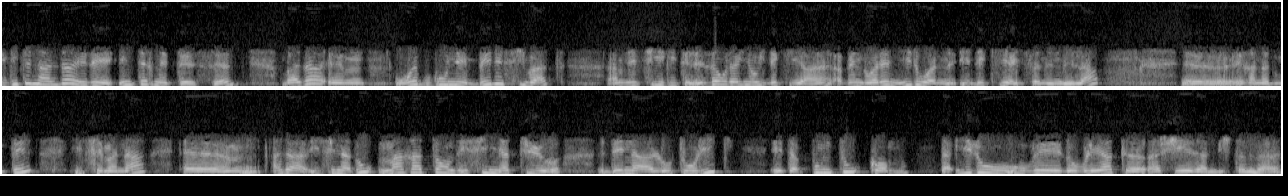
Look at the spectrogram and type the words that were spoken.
egiten alda ere internetez, eh? bada um, webgune berezi bat, amnetzi egiten, ez da oraino idekia, eh? abenduaren hiruan idekia izanen dela, eh, erana dute, hitzemana, eh, ada, izena du, maraton de signature dena loturik, eta puntu com, da hiru uw-ak uh, hasieran biztan da, eh?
